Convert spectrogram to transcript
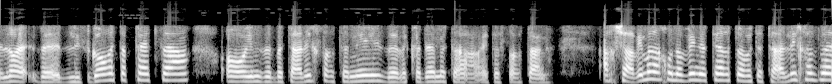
לא, זה לסגור את הפצע, או אם זה בתהליך סרטני, זה לקדם את, ה, את הסרטן. עכשיו, אם אנחנו נבין יותר טוב את התהליך הזה,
